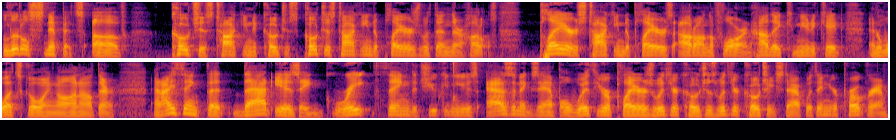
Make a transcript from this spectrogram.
little snippets of coaches talking to coaches, coaches talking to players within their huddles, players talking to players out on the floor and how they communicate and what's going on out there. And I think that that is a great thing that you can use as an example with your players, with your coaches, with your coaching staff within your program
